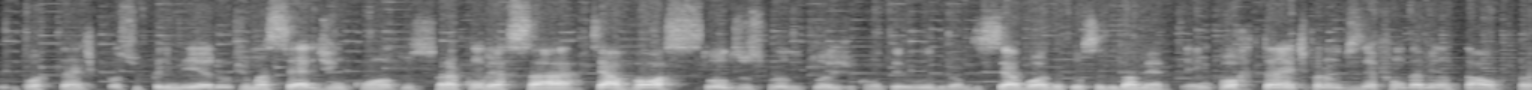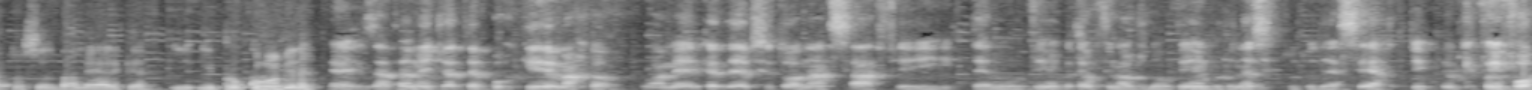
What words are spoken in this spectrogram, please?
importante que fosse o primeiro de uma série de encontros para conversar, se a voz, todos os produtores de conteúdo, vamos dizer, a voz da torcida do América. É importante, para não dizer fundamental, para a torcida do América e, e para o clube, né? É, exatamente. Até porque, Marcão, o América deve se tornar SAF até novembro, até o final de novembro, né? Se tudo der certo, que foi informado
